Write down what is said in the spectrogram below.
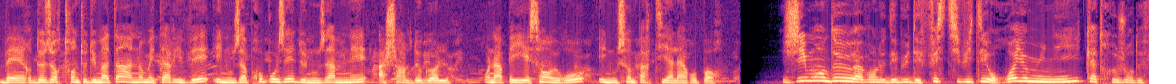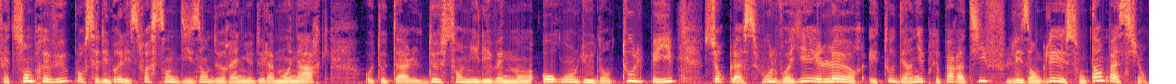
Vers 2h30 du matin, un homme est arrivé et nous a proposé de nous amener à Charles de Gaulle. On a payé 100 euros et nous sommes partis à l'aéroport. J-2 avant le début des festivités au Royaume-Uni. Quatre jours de fête sont prévus pour célébrer les 70 ans de règne de la monarque. Au total, 200 000 événements auront lieu dans tout le pays. Sur place, vous le voyez, l'heure est au dernier préparatif. Les Anglais sont impatients.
